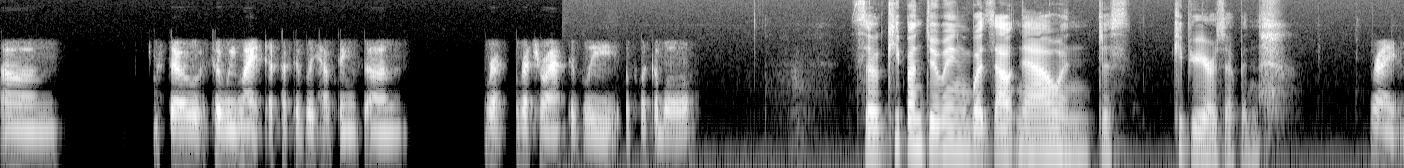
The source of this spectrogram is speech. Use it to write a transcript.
Um, so, so we might effectively have things um, re- retroactively applicable. So keep on doing what's out now and just keep your ears open. Right.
